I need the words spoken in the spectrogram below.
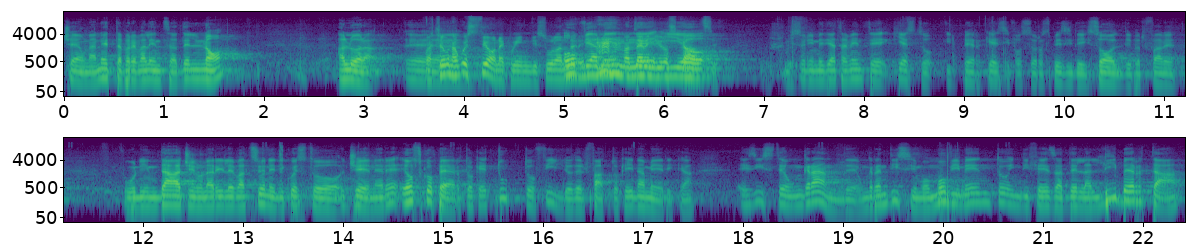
c'è una netta prevalenza del no. Allora, Ma c'è una eh, questione quindi sull'andare in giro scalzi. Mi sono immediatamente chiesto il perché si fossero spesi dei soldi per fare un'indagine, una rilevazione di questo genere e ho scoperto che è tutto figlio del fatto che in America esiste un grande, un grandissimo movimento in difesa della libertà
